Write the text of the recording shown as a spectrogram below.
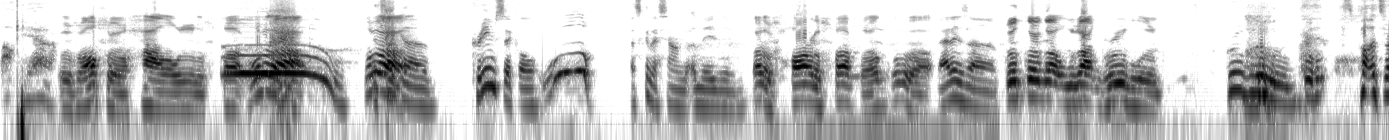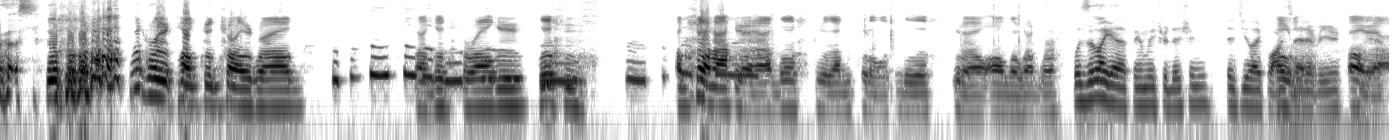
Oh yeah. is also Halloween as fuck. Look at that! Ooh. Look It's at like that! a creamsicle. Woo! That's gonna sound amazing. That is hard as fuck, man. Look That is a. Good thing that we got Groove Groove Lube. Sponsor us. the great pumpkin Charlie Brown. I good Guaraldi. This is. I'm so happy I have this because I'm just gonna listen to this, you know, all November. Was it like a family tradition? Did you like watch Oh, that yeah. every year? Oh yeah,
